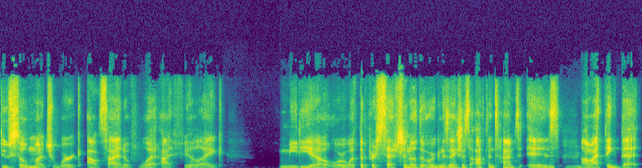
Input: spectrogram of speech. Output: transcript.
do so much work outside of what I feel like media or what the perception of the organizations oftentimes is. Mhm. Um, I think that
